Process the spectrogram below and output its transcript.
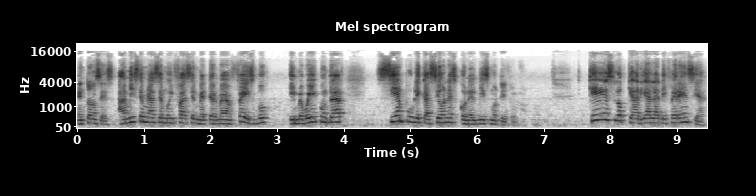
Entonces, a mí se me hace muy fácil meterme en Facebook y me voy a encontrar 100 publicaciones con el mismo título. ¿Qué es lo que haría la diferencia?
